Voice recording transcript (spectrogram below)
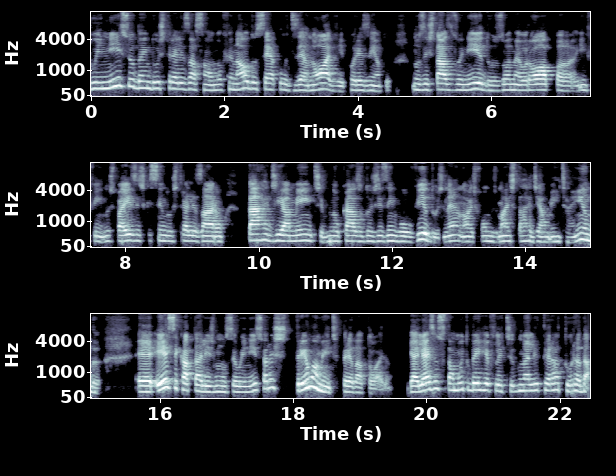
do início da industrialização no final do século XIX, por exemplo, nos Estados Unidos ou na Europa, enfim, nos países que se industrializaram tardiamente, no caso dos desenvolvidos, né? Nós fomos mais tardiamente ainda. É, esse capitalismo no seu início era extremamente predatório. E, aliás, isso está muito bem refletido na literatura da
